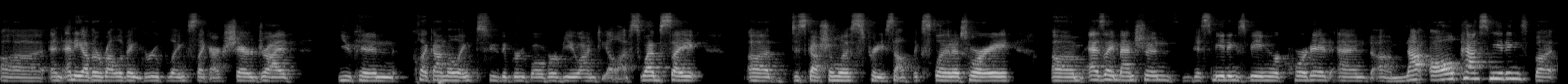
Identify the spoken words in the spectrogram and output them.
uh, and any other relevant group links like our shared drive, you can click on the link to the group overview on DLF's website. Uh, discussion list, pretty self-explanatory. Um, as I mentioned, this meeting's being recorded and um, not all past meetings, but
